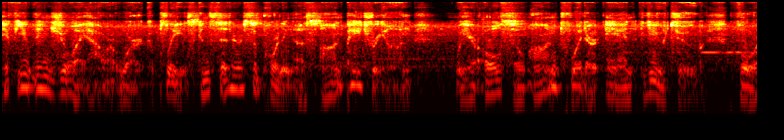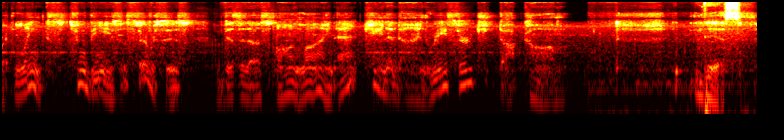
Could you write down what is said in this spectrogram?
If you enjoy our work, please consider supporting us on Patreon. We are also on Twitter and YouTube. For links to these services, visit us online at canadineresearch.com. This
